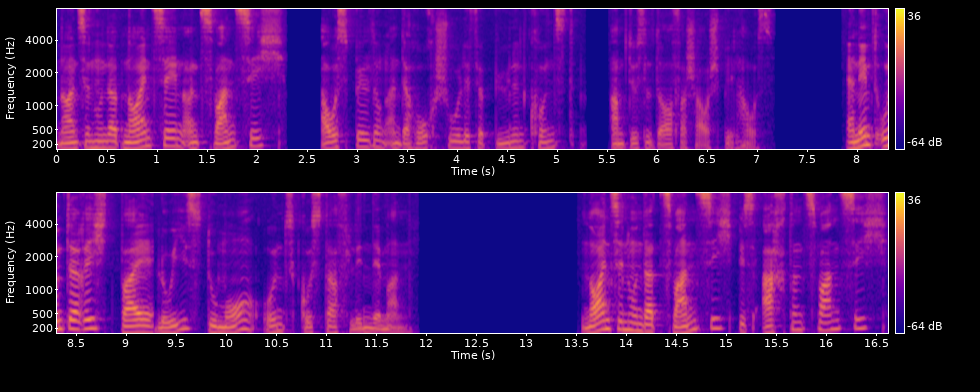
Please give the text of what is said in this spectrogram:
1919 und 20 Ausbildung an der Hochschule für Bühnenkunst am Düsseldorfer Schauspielhaus. Er nimmt Unterricht bei Louise Dumont und Gustav Lindemann. 1920 bis 28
